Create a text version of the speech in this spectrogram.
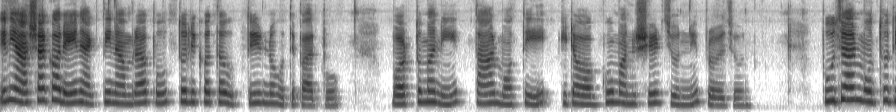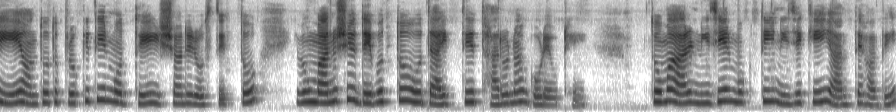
তিনি আশা করেন একদিন আমরা পৌত্তলিকতা উত্তীর্ণ হতে পারব। বর্তমানে তার মতে এটা অজ্ঞ মানুষের জন্যে প্রয়োজন। পূজার মধ্য দিয়ে অন্তত প্রকৃতির মধ্যে ঈশ্বরের অস্তিত্ব এবং মানুষের দেবত্ব ও দায়িত্বের ধারণা গড়ে ওঠে। তোমার নিজের মুক্তি নিজেকেই আনতে হবে।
